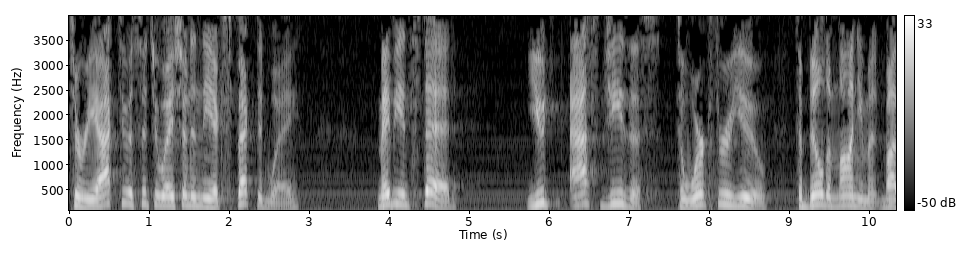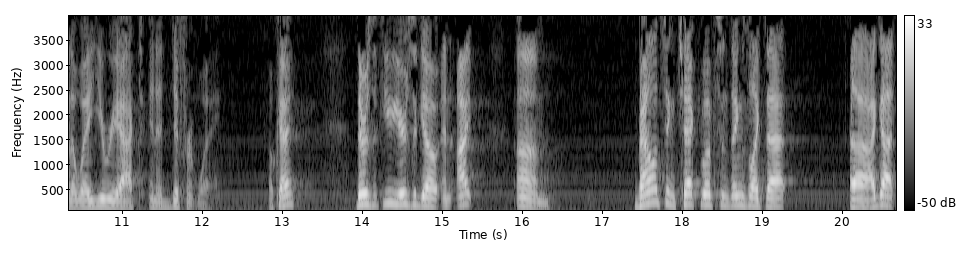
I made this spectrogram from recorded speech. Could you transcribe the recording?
to react to a situation in the expected way, maybe instead you ask Jesus to work through you to build a monument by the way you react in a different way. Okay? There was a few years ago, and I, um, balancing checkbooks and things like that, uh, I got,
